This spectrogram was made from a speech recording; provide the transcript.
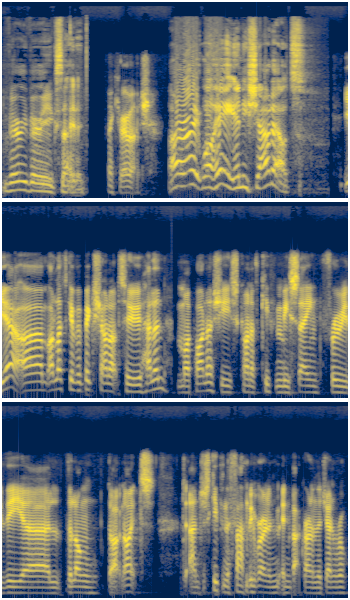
very, very excited. Thank you very much. All right. Well, hey, any shout outs? Yeah, um, I'd like to give a big shout out to Helen, my partner. She's kind of keeping me sane through the uh, the long dark nights and just keeping the family running in background in the general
